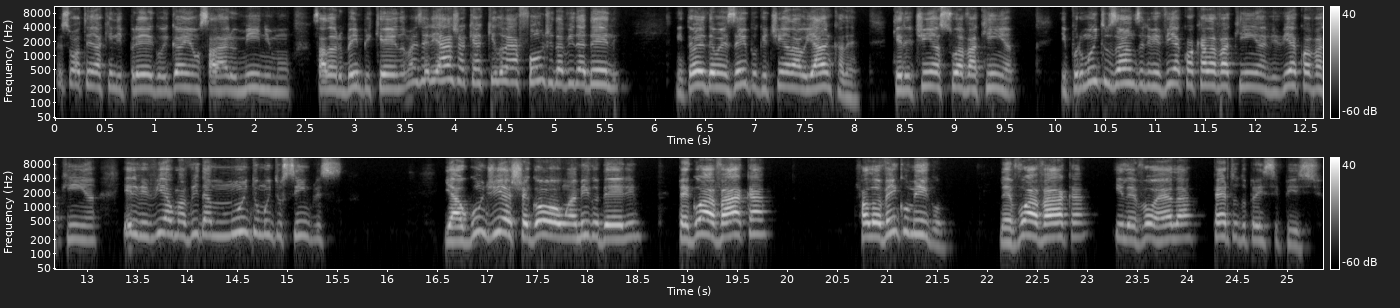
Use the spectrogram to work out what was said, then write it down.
A pessoa tem aquele emprego e ganha um salário mínimo, salário bem pequeno, mas ele acha que aquilo é a fonte da vida dele. Então ele deu um exemplo que tinha lá o Yankale, que ele tinha a sua vaquinha. E por muitos anos ele vivia com aquela vaquinha, vivia com a vaquinha. Ele vivia uma vida muito, muito simples. E algum dia chegou um amigo dele, pegou a vaca, falou: Vem comigo. Levou a vaca e levou ela perto do precipício.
